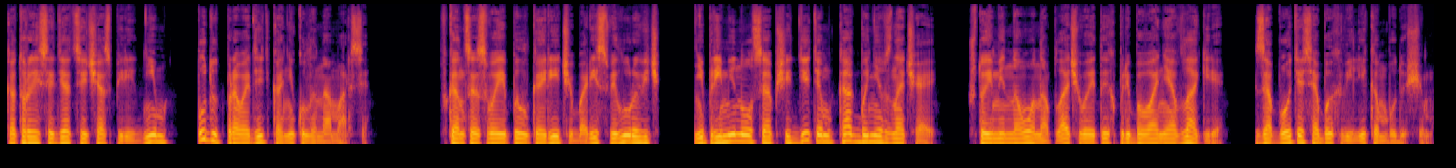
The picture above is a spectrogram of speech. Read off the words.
которые сидят сейчас перед ним, будут проводить каникулы на Марсе. В конце своей пылкой речи Борис Вилурович не приминул сообщить детям как бы невзначай, что именно он оплачивает их пребывание в лагере, заботясь об их великом будущем.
